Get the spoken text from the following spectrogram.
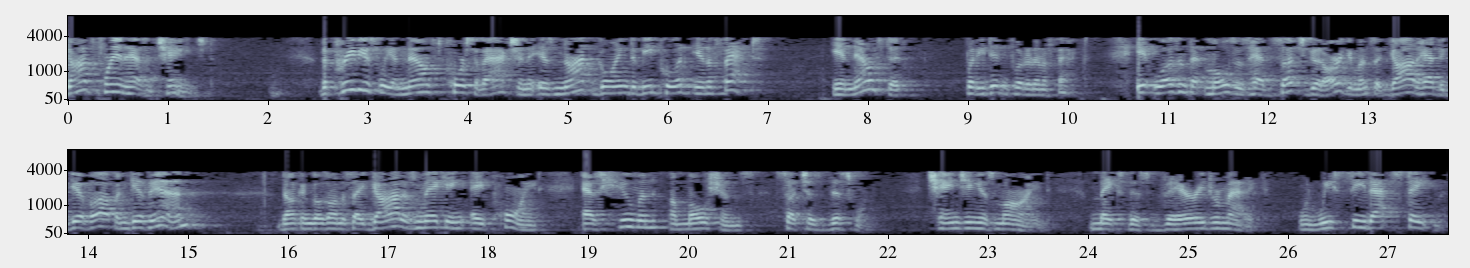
God's plan hasn't changed. The previously announced course of action is not going to be put in effect. He announced it, but he didn't put it in effect. It wasn't that Moses had such good arguments that God had to give up and give in. Duncan goes on to say, God is making a point as human emotions such as this one, changing his mind, makes this very dramatic. When we see that statement,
